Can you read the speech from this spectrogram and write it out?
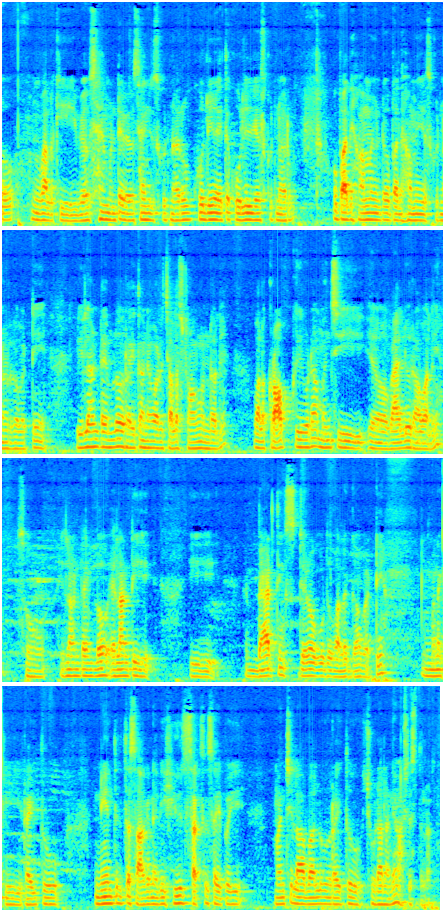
వాళ్ళకి వ్యవసాయం అంటే వ్యవసాయం చేసుకుంటున్నారు. కూలీలు అయితే కూలీలు చేసుకుంటున్నారు. ఉపాధి హామీ ఉంటే ఉపాధి హామీ చేసుకుంటున్నారు కాబట్టి ఇలాంటి టైంలో రైతు అనేవాడు చాలా స్ట్రాంగ్ ఉండాలి. వాళ్ళ క్రాప్కి కూడా మంచి వాల్యూ రావాలి. సో ఇలాంటి టైంలో ఎలాంటి ఈ బ్యాడ్ థింగ్స్ జరగకూడదు వాళ్ళకి కాబట్టి మనకి రైతు నియంత్రిత సాగు అనేది హ్యూజ్ సక్సెస్ అయిపోయి మంచి లాభాలు రైతు చూడాలని ఆశిస్తున్నాను.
